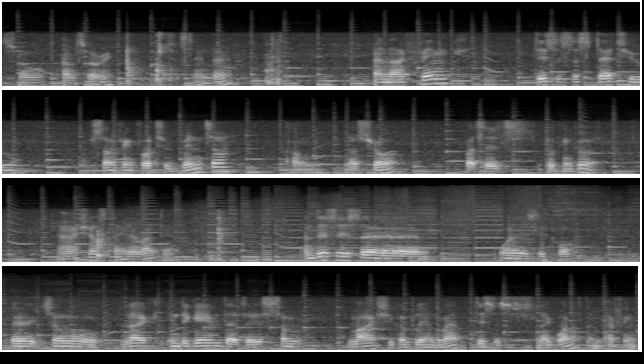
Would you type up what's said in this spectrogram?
so I'm sorry. Just stand there. And I think this is a statue, something for Tevinter. I'm not sure, but it's looking good. I shall stand it right there. And this is uh, what is it called? Uh, so, like in the game that there's some marks you can play on the map, this is like one of them, I think.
